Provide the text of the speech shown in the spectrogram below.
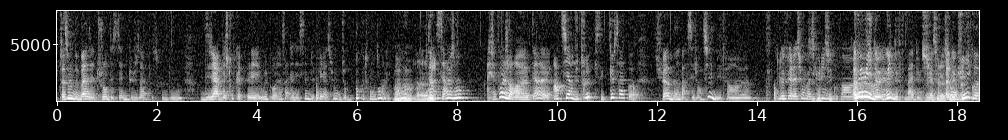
toute façon, de base, il y a toujours des scènes que je zappe parce que bon. Déjà, bah, je trouve que les, oui, pour revenir à ça, les scènes de fellation durent beaucoup trop longtemps dans les pornos. Mhm. Ouais. Putain, sérieusement À chaque fois, genre, euh, t'as euh, un tiers du truc, c'est que ça, quoi. Je suis là, bon, bah, c'est gentil, mais enfin. euh, De fellation masculine, du coup. enfin, Ah oui, oui, de, ouais. oui, de, bah, de fellation, pas de puni, quoi.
